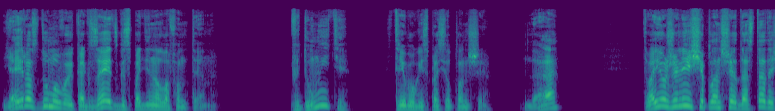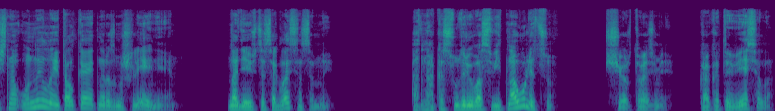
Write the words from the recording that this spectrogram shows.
Я и раздумываю, как заяц господина Лафонтена. Вы думаете? С тревогой спросил Планше. Да. Твое жилище, Планше, достаточно уныло и толкает на размышления. Надеюсь, ты согласен со мной? Однако, сударь, у вас вид на улицу. Черт возьми, как это весело!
